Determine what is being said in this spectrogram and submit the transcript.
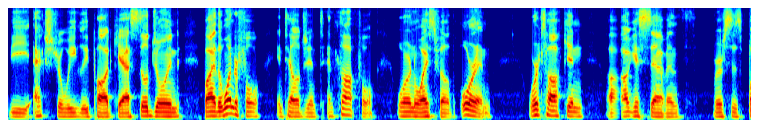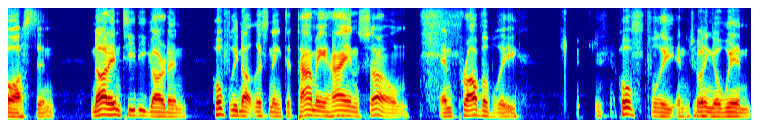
the Extra Weekly podcast, still joined by the wonderful, intelligent, and thoughtful Oren Weisfeld. Oren, we're talking August 7th versus Boston, not in TD Garden, hopefully not listening to Tommy Heinsohn, and probably, hopefully enjoying a win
